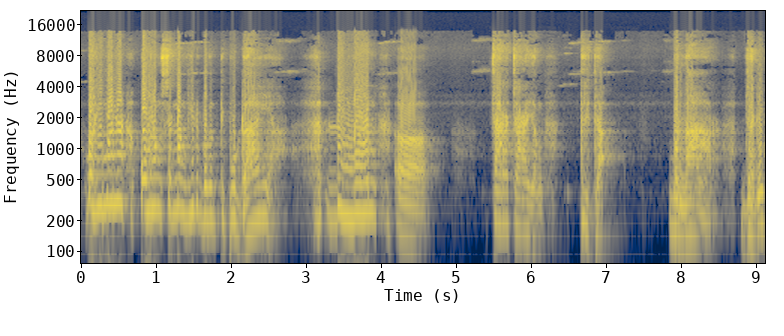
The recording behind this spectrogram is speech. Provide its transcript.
Bagaimana orang senang hidup dengan tipu daya, dengan eh, cara-cara uh, yang tidak benar. Jadi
